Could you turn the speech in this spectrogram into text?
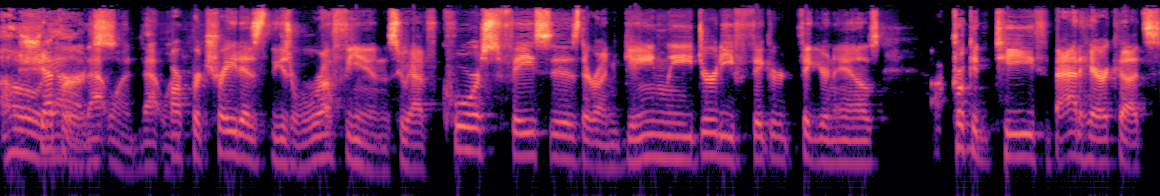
oh, yeah, shepherds that one. That one. are portrayed as these ruffians who have coarse faces, they're ungainly, dirty figure, fingernails, uh, crooked teeth, bad haircuts.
